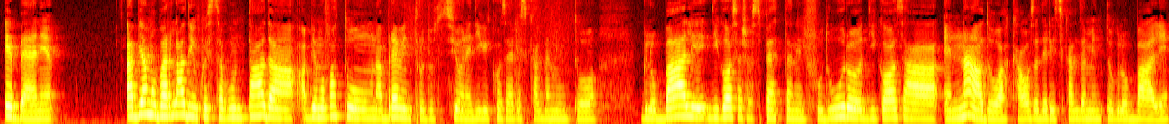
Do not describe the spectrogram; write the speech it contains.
Ebbene, abbiamo parlato in questa puntata, abbiamo fatto una breve introduzione di che cos'è il riscaldamento globale, di cosa ci aspetta nel futuro, di cosa è nato a causa del riscaldamento globale,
